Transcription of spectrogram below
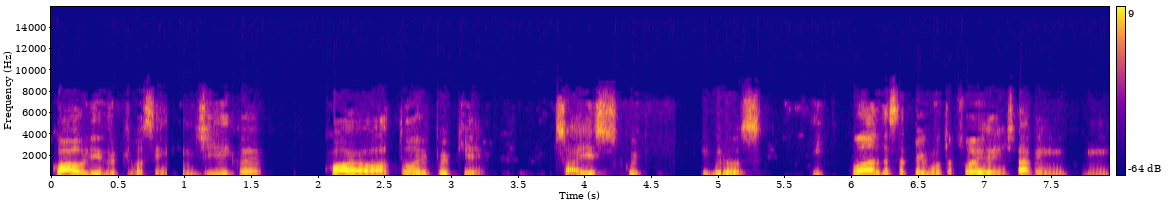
qual é o livro que você indica, qual é o autor e por quê? Só isso, curto e grosso. E quando essa pergunta foi, a gente estava em, em,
